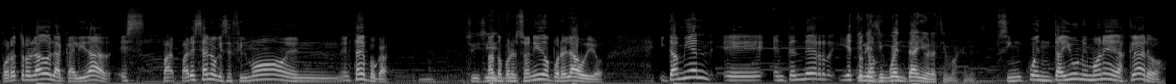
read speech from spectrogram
Por otro lado, la calidad. es pa- Parece algo que se filmó en, en esta época. Sí, sí. Tanto por el sonido, por el audio. Y también eh, entender, y esto Tienen tam- 50 años las imágenes. 51 y monedas, claro.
